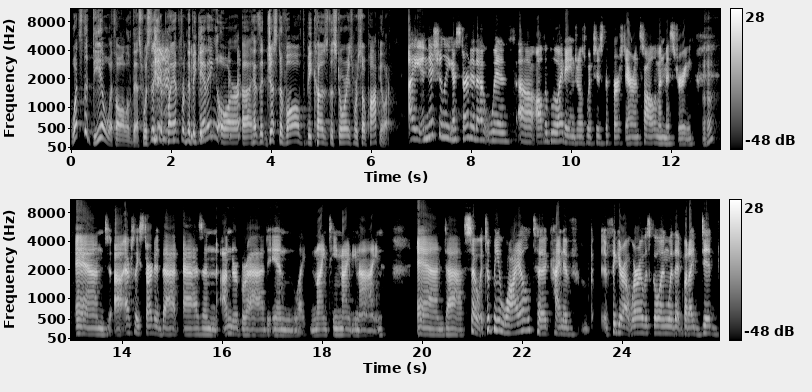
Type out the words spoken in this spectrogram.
what's the deal with all of this? Was this your plan from the beginning, or uh, has it just evolved because the stories were so popular? I initially I started out with uh, all the Blue Eyed Angels, which is the first Erin Solomon mystery, mm-hmm. and uh, actually started that as an undergrad in like 1999 And uh, so it took me a while to kind of figure out where I was going with it, but I did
